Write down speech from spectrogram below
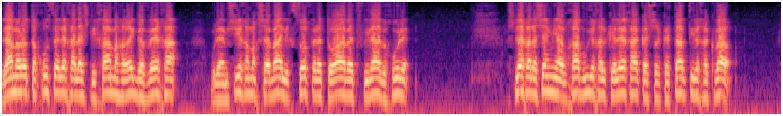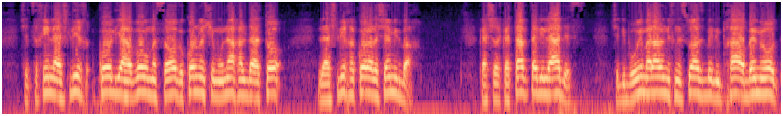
למה לא תחוס עליך להשליכם אחרי גביך, ולהמשיך המחשבה לכסוף אל התורה והתפילה וכו'. אשליך על השם יהבך והוא יכלכלך, כאשר כתבתי לך כבר, שצריכים להשליך כל יהבו ומסעו וכל מה שמונח על דעתו, להשליך הכל על השם מטבח. כאשר כתבת לי לעדס, שדיבורים הללו נכנסו אז בלבך הרבה מאוד.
